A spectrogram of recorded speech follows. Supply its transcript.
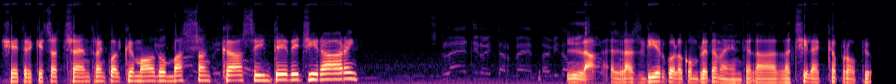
Shetri che si accentra in qualche modo, Massanca si deve girare in La, la svirgola completamente, la, la cilecca proprio.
